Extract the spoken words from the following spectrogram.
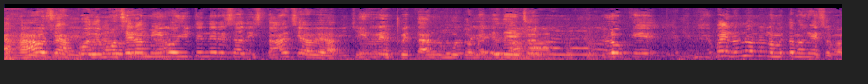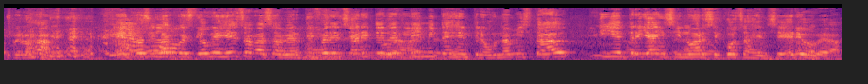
ajá, o sea, podemos ser amigos y tener esa distancia, ¿verdad? Y respetarnos mutuamente. De hecho, lo que. Bueno, no, no nos metamos en eso, ¿va? pero ajá. Entonces la cuestión es esa, va a saber diferenciar y tener límites entre una amistad y entre ya insinuarse cosas en serio, ¿verdad?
